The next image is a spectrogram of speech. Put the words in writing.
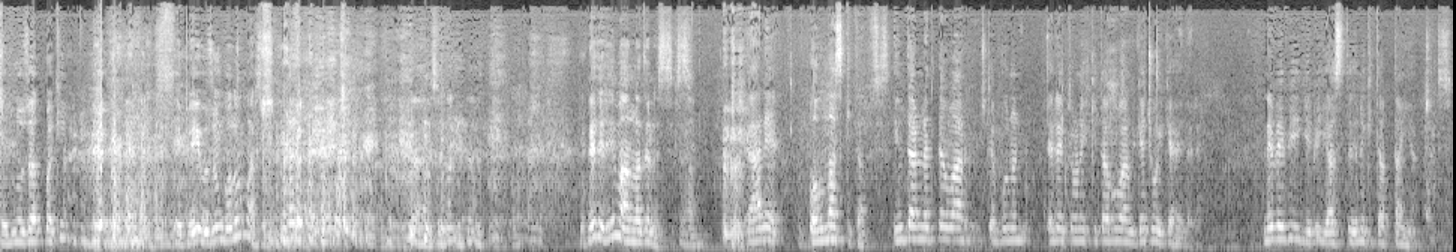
Kolunu uzat bakayım. Epey uzun kolun var ne dediğimi anladınız siz. Yani olmaz kitapsız. İnternette var, işte bunun elektronik kitabı var mı? Geç o hikayeleri. Nebevi gibi yastığını kitaptan yapacaksın.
